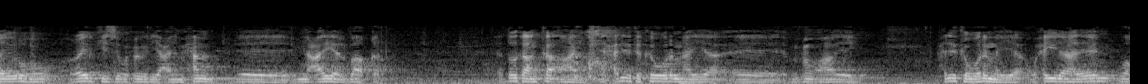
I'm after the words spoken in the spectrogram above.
hayruhu hayrkiisa wuxuu yidhi yani maxamed ibn cali albaqir dadkaan ka ahayn ee xadiidka ka warinhaya muxuu ahaayey xadiidka warinaya waxay yidhaahdeen wa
